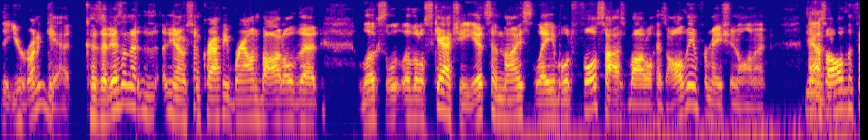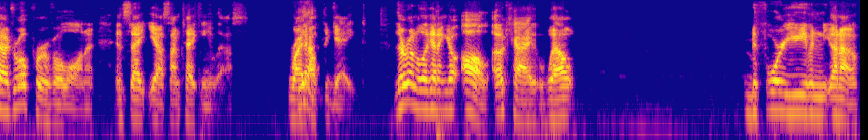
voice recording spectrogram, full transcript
that you're going to get because it isn't a, you know some crappy brown bottle that looks a little sketchy. It's a nice labeled full size bottle, has all the information on it, Yeah. has all the federal approval on it, and say yes, I'm taking this right Yeah. out the gate. They're going to look at it and go, oh, okay, well, before you even you know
